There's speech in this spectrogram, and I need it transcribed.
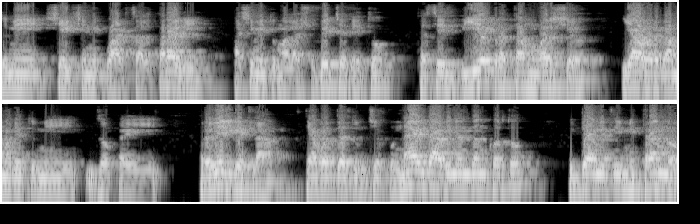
तुम्ही शैक्षणिक वाटचाल करावी अशी मी तुम्हाला शुभेच्छा देतो. तसेच बी ए प्रथम वर्ष या वर्गामध्ये तुम्ही जो काही प्रवेश घेतला त्याबद्दल तुमचे पुन्हा एकदा अभिनंदन करतो. विद्यामित्री मित्रांनो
